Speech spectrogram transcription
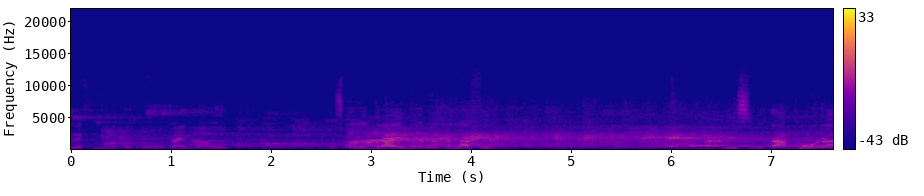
Επιστρέφουμε μετά το time out. Δύσκολο drive, ωραίο καλάθι. Λύση μετά από ώρα.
